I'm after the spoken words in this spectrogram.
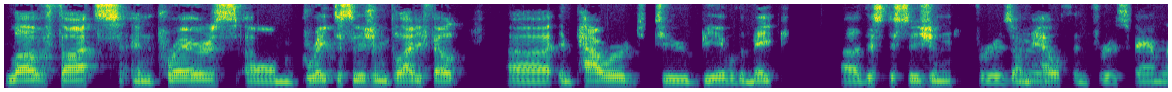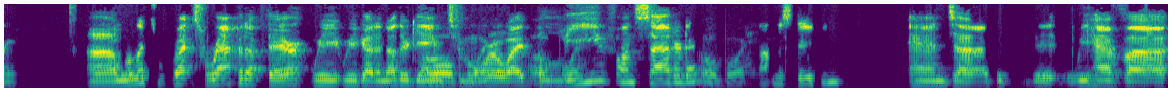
love, thoughts, and prayers. Um, great decision. Glad he felt uh, empowered to be able to make uh, this decision for his own mm-hmm. health and for his family. Uh, well, let's let's wrap it up there. We we got another game oh, tomorrow, boy. I oh, believe, boy. on Saturday. Oh boy, not mistaken. And uh, the, the, we have uh,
